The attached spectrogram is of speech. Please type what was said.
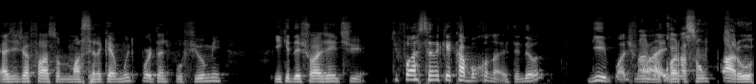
A gente vai falar sobre uma cena que é muito importante pro filme e que deixou a gente. Que foi a cena que acabou com nós, entendeu? Gui, pode Mano, falar. meu aí. coração parou.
